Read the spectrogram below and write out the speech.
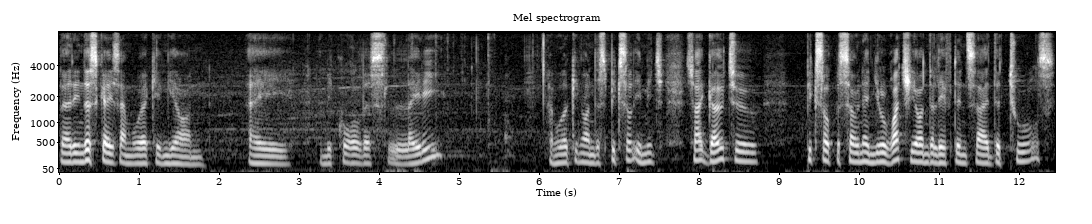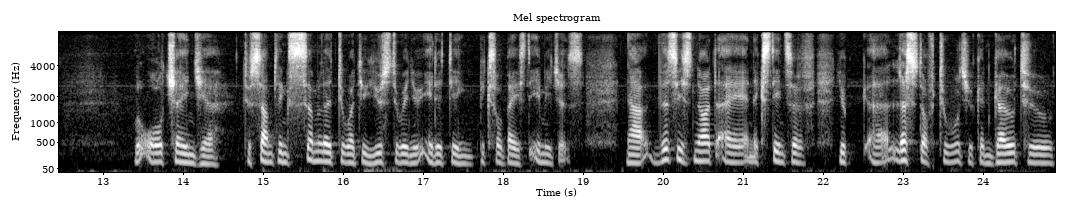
But in this case, I'm working on a let me call this lady. I'm working on this pixel image. So I go to pixel persona and you'll watch here on the left hand side, the tools will all change here to something similar to what you're used to when you're editing pixel based images. Now, this is not a, an extensive you, uh, list of tools. You can go to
